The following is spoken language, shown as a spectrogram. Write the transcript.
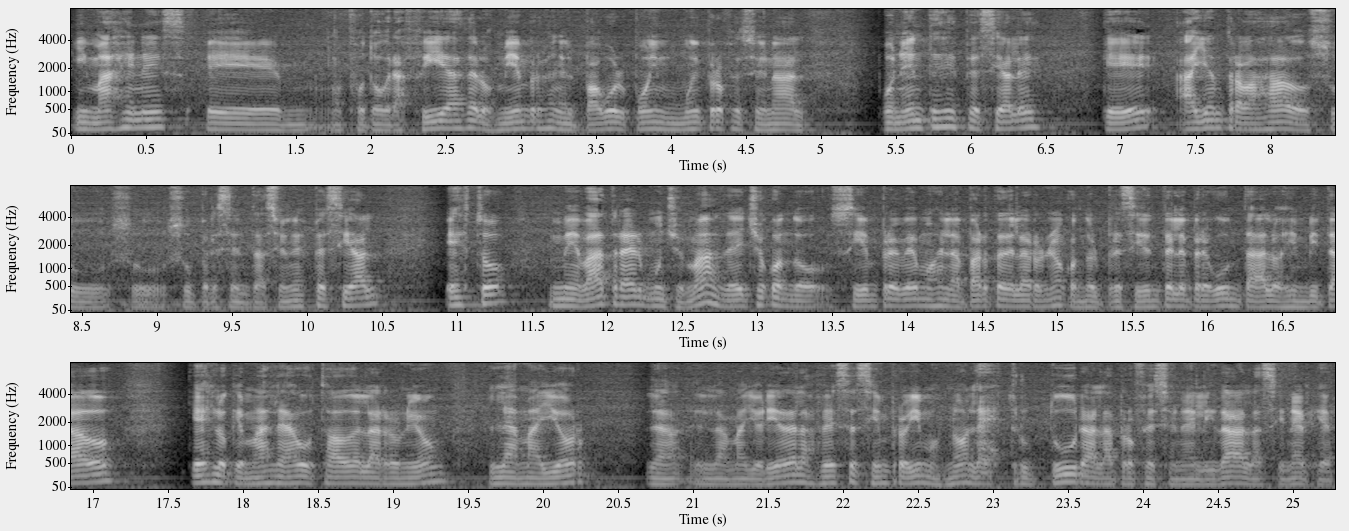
imágenes, eh, fotografías de los miembros en el PowerPoint muy profesional, ponentes especiales que hayan trabajado su, su, presentación especial, esto me va a traer mucho más. De hecho, cuando siempre vemos en la parte de la reunión, cuando el presidente le pregunta a los invitados qué es lo que más les ha gustado de la reunión, la mayor la, mayoría de las veces siempre oímos, ¿no? La estructura, la profesionalidad, la sinergia.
